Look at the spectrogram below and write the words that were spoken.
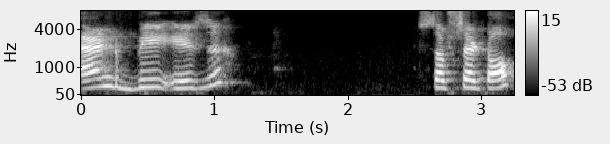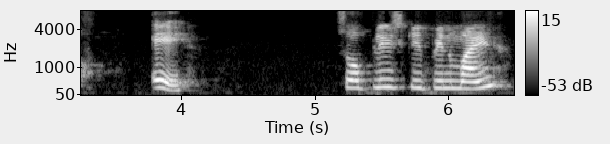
and B is subset of A. So please keep in mind.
